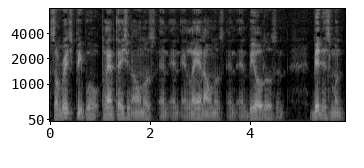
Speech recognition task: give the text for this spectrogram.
some rich people, plantation owners and, and, and land owners and, and builders and businessmen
